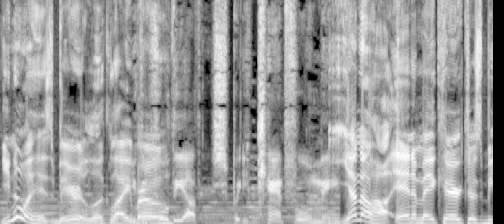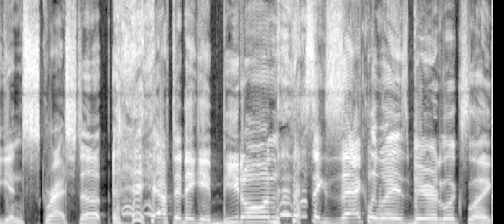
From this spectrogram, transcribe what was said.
You know what his beard looked like, You bro? can fool the others, but you can't fool me. Y'all know how anime characters be getting scratched up after they get beat on? That's exactly what his beard looks like.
